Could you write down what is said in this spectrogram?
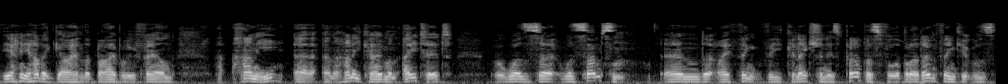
the, only other guy in the Bible who found honey uh, and a honeycomb and ate it was uh, was Samson. And I think the connection is purposeful, but I don't think it was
